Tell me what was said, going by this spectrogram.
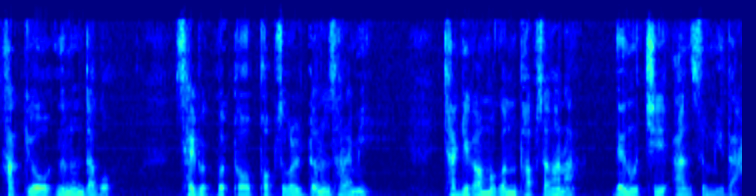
학교 늦는다고 새벽부터 법석을 떠는 사람이 자기가 먹은 밥상 하나 내놓지 않습니다.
